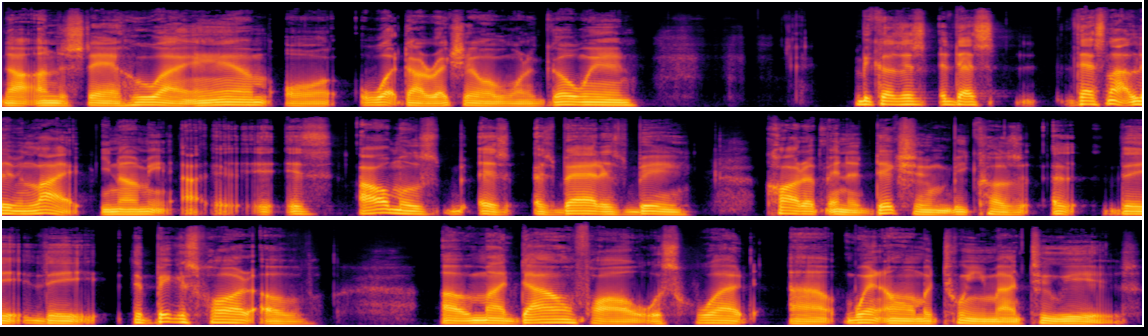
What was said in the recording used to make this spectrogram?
not understand who I am or what direction I want to go in because it's that's that's not living life you know what I mean it's almost as as bad as being caught up in addiction because uh, the the the biggest part of of my downfall was what uh, went on between my two ears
